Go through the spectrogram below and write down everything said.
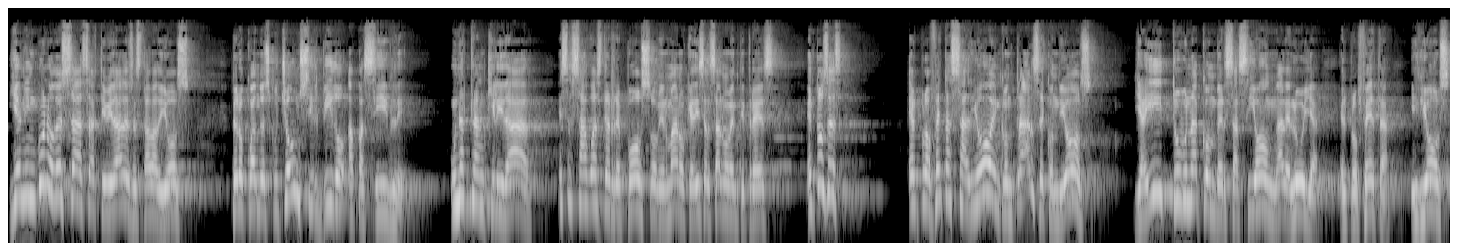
Y en ninguno de esas actividades estaba Dios. Pero cuando escuchó un silbido apacible, una tranquilidad, esas aguas de reposo, mi hermano, que dice el Salmo 23, entonces el profeta salió a encontrarse con Dios y ahí tuvo una conversación, aleluya, el profeta y Dios.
